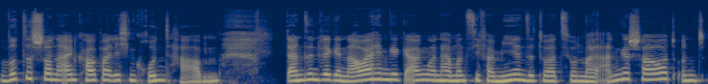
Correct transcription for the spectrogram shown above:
wird es schon einen körperlichen Grund haben. Dann sind wir genauer hingegangen und haben uns die Familiensituation mal angeschaut und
